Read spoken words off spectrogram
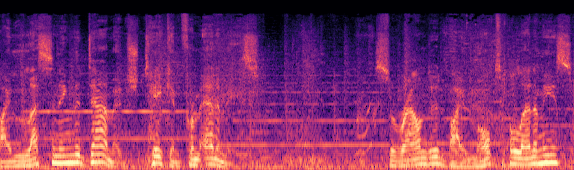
by lessening the damage taken from enemies. Surrounded by multiple enemies,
